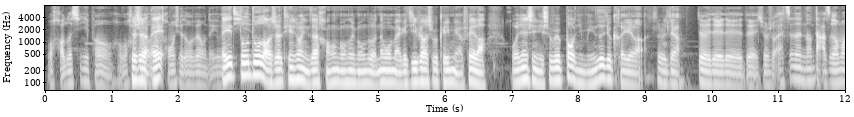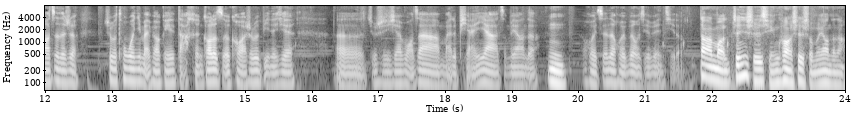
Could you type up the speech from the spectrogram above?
我好多亲戚朋友和我就是哎同学都会问我的一个问题哎，题。嘟嘟老师，听说你在航空公司工作，那我买个机票是不是可以免费了？我认识你，是不是报你名字就可以了？是不是这样？对对对对对，就是说，哎，真的能打折吗？真的是，是不是通过你买票可以打很高的折扣啊？是不是比那些，呃，就是一些网站啊买的便宜啊，怎么样的？嗯，会真的会问我这些问题的。那么真实情况是什么样的呢？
